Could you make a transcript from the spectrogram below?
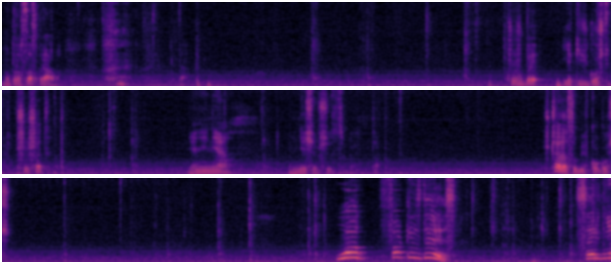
No prosta sprawa. tak. Czyżby jakiś tu przyszedł? Nie, nie, nie. Nie się wszyscy. Tak. Szczelę sobie w kogoś. What fuck is this? Sernie?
